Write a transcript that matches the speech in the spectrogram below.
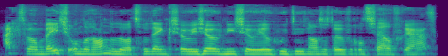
echt wel een beetje onderhandelen. Wat we denk ik sowieso niet zo heel goed doen als het over onszelf gaat.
